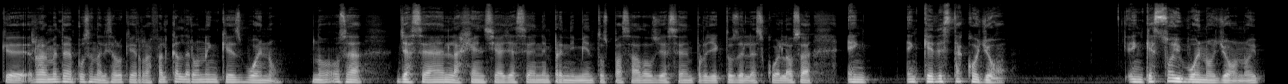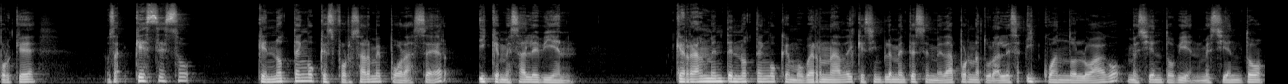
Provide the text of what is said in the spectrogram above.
que realmente me puse a analizar, que Rafael Calderón en qué es bueno, ¿no? O sea, ya sea en la agencia, ya sea en emprendimientos pasados, ya sea en proyectos de la escuela, o sea, ¿en, en qué destaco yo? ¿En qué soy bueno yo, no? ¿Y por qué? O sea, ¿qué es eso que no tengo que esforzarme por hacer y que me sale bien? Que realmente no tengo que mover nada y que simplemente se me da por naturaleza y cuando lo hago me siento bien, me siento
